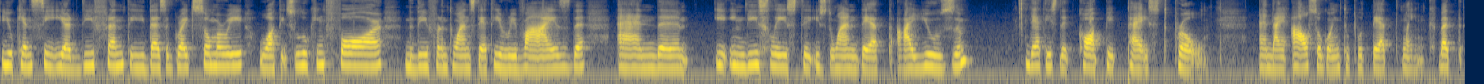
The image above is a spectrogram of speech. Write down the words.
you can see here different, he does a great summary, what he's looking for, the different ones that he revised. And uh, in this list is the one that I use, that is the Copy Paste Pro. And I'm also going to put that link. But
